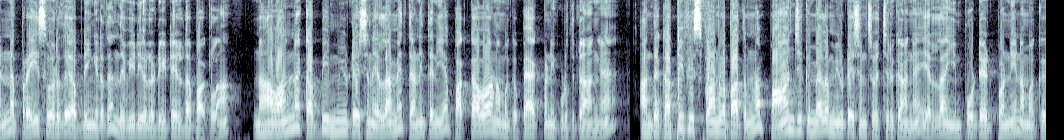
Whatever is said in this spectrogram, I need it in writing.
என்ன ப்ரைஸ் வருது அப்படிங்கிறத இந்த வீடியோவில் டீட்டெயில்டாக பார்க்கலாம். நான் வாங்கின கப்பி மியூட்டேஷன் எல்லாமே தனித்தனியாக பக்காவாக நமக்கு பேக் பண்ணி கொடுத்துட்டாங்க. அந்த கப்பி ஃபிஷ் ஃபார்மில் பார்த்தோம்னா பாஞ்சுக்கு மேலே மியூட்டேஷன்ஸ் வச்சுருக்காங்க. எல்லாம் இம்போர்ட்டேட் பண்ணி நமக்கு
